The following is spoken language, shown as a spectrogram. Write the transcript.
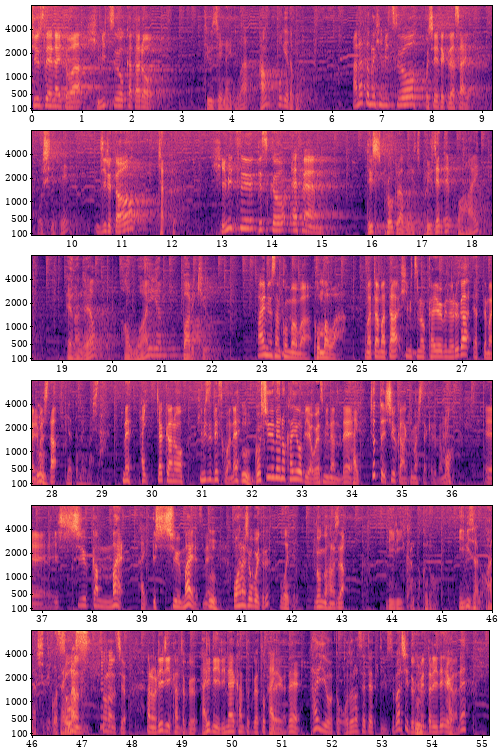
Tuesday ナイトは秘密を語ろう。Tuesday ナイトは Unforgettable あなたの秘密を教えてください。教えて。ジルとチャック。秘密ディスコ FM This program is presented by L&L Hawaiian Barbecue. はい皆さんこんばんは。こんばんは。またまた秘密の火曜日の夜がやってまいりました、やってまいりましたね。はい。ジャックあの秘密ディスコはね、うん。5週目の火曜日はお休みなんで、はい。ちょっと1週間空きましたけれども、はい。え1週間前はい。1週前ですね、うん。お話覚えてる？覚えてる。どんな話だ？リリー監督のイビザのお話でございそうなんまです。すそうなんですよ。あのリリー監督、はい。リリー・リナイ監督が撮った映画で「太陽と踊らせて」っていう素晴らしいドキュメンタリーで映画がね、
